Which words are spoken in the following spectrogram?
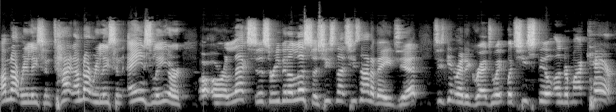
I'm not releasing Titus. I'm not releasing Ainsley or, or, or Alexis or even Alyssa. She's not, she's not of age yet. She's getting ready to graduate, but she's still under my care.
